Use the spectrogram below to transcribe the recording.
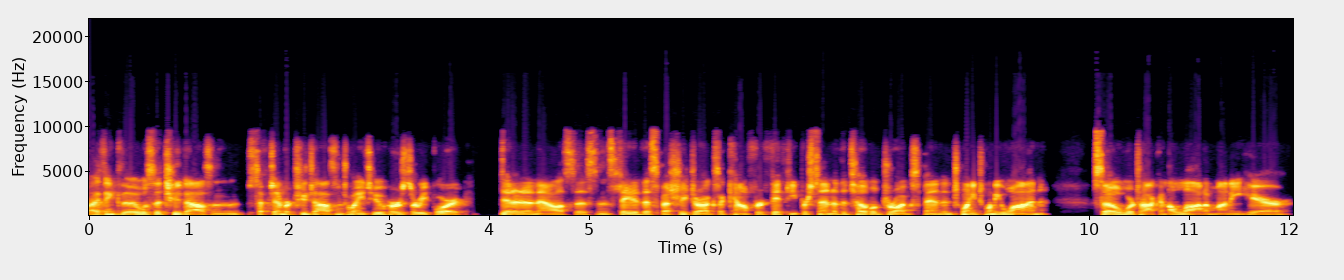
I think it was the 2000 September 2022 HRSA report did an analysis and stated that specialty drugs account for 50% of the total drug spend in 2021. So we're talking a lot of money here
